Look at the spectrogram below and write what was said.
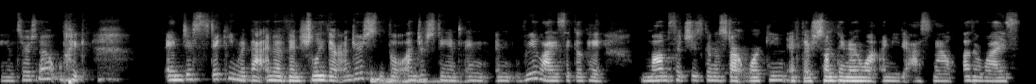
The answer is no. Like and just sticking with that and eventually they're under, they'll understand and, and realize like okay mom said she's going to start working. If there's something i want i need to ask now. Otherwise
